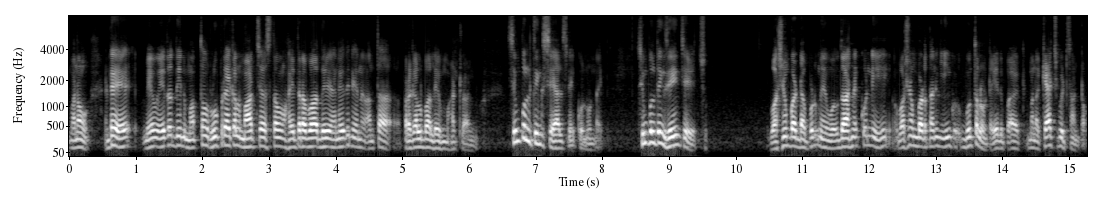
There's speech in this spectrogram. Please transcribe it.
మనం అంటే మేము ఏదో దీన్ని మొత్తం రూపురేఖలు మార్చేస్తాం హైదరాబాద్ అనేది నేను అంత ప్రగల్భాలు ఏం మాట్లాడను. సింపుల్ థింగ్స్ చేయాల్సినవి కొన్ని ఉన్నాయి. సింపుల్ థింగ్స్ ఏం చేయొచ్చు? వర్షం పడ్డప్పుడు మేము ఉదాహరణకు కొన్ని వర్షం పడటానికి ఇంకో గుంతలు ఉంటాయి. ఇది మన క్యాచ్ బిట్స్ అంటాం.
